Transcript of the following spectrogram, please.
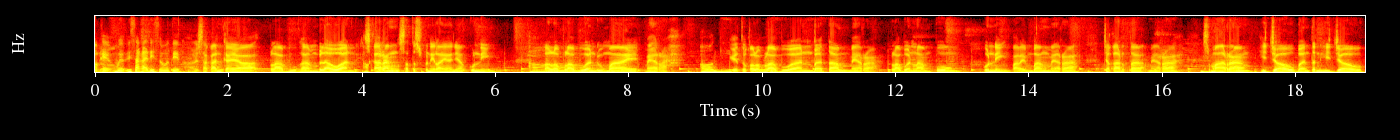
Oke, b- bisa nggak disebutin? Nah, misalkan kayak pelabuhan Belawan, Oke. sekarang status penilaiannya kuning. Oh. Kalau pelabuhan Dumai merah. Oh gitu. gitu kalau pelabuhan Batam merah pelabuhan Lampung kuning Palembang merah Jakarta merah Semarang hijau Banten hijau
